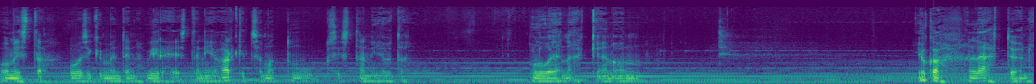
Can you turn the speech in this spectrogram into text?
omista vuosikymmenten virheistäni ja harkitsemattomuuksistani, joita luoja nähkään on joka lähtöön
